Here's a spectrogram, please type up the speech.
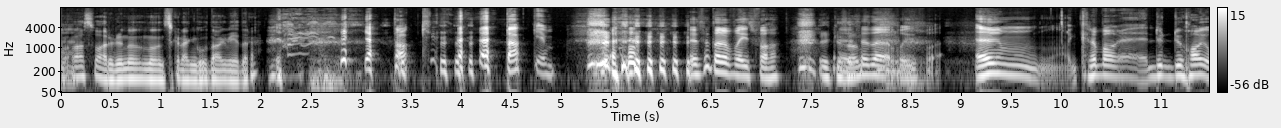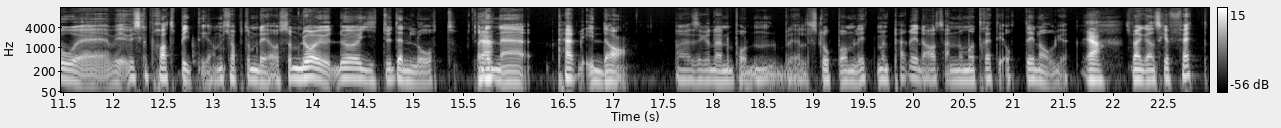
er, hva svarer du når noen ønsker deg en god dag videre? ja, takk! takk, Kim! det setter jeg pris på. Ikke Det sant? setter jeg pris på. Um, bare, du, du har jo eh, Vi skal prate bitte kjapt om det også, men du har jo du har gitt ut en låt. Og Ja. Den er per i dag sikkert denne podden blir sluppet om litt, men per i dag så er han nummer 38 i Norge. Ja. Som er ganske fett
